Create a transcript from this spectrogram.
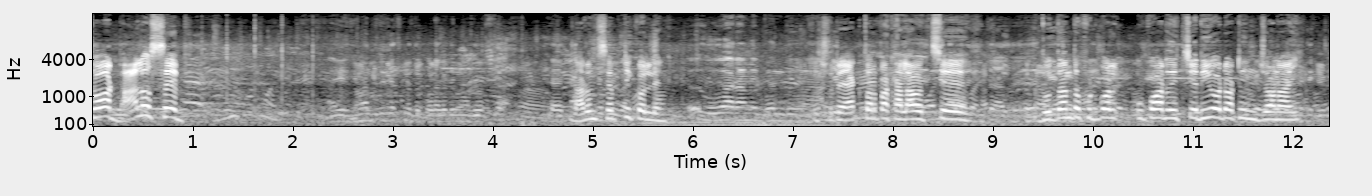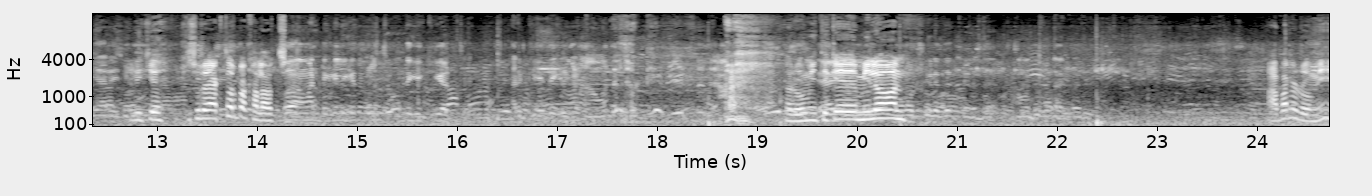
শট, ভালো সেভ দারুণ সেভটি করলেন। কিছুটা একতরফা খেলা হচ্ছে। দুর্দান্ত ফুটবল উপহার দিচ্ছে রিও ডট ইন জনাই এদিকে কিছুটা একতরফা খেলা হচ্ছে। রমি থেকে মিলন। আবারও রমি।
